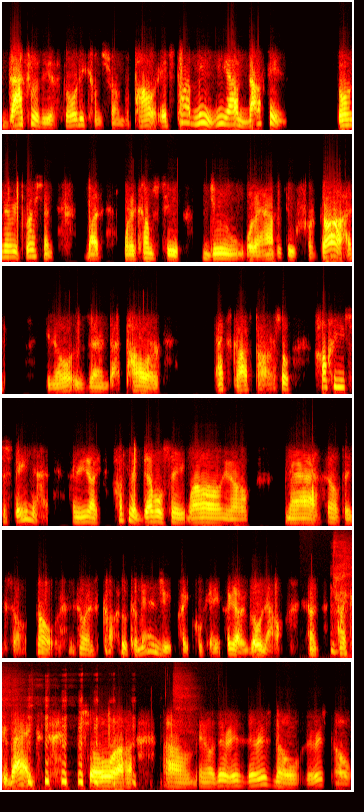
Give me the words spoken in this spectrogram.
that's where the authority comes from, the power. It's not me. Me, I'm nothing. Ordinary person. But when it comes to do what I have to do for God, you know, then that power, that's God's power. So how can you sustain that? I mean, how can the devil say, well, you know, nah, I don't think so. No, know, it's God who commands you. Like, okay, I got to go now. Pack your bags. so, uh, um, you know, there is there is no there is no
